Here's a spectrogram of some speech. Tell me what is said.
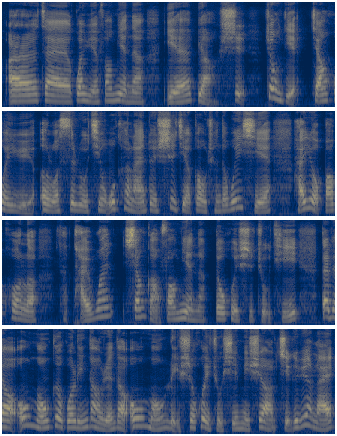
而在官员方面呢也表示。重点将会与俄罗斯入侵乌克兰对世界构成的威胁，还有包括了台湾、香港方面呢，都会是主题。代表欧盟各国领导人的欧盟理事会主席米歇尔几个月来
